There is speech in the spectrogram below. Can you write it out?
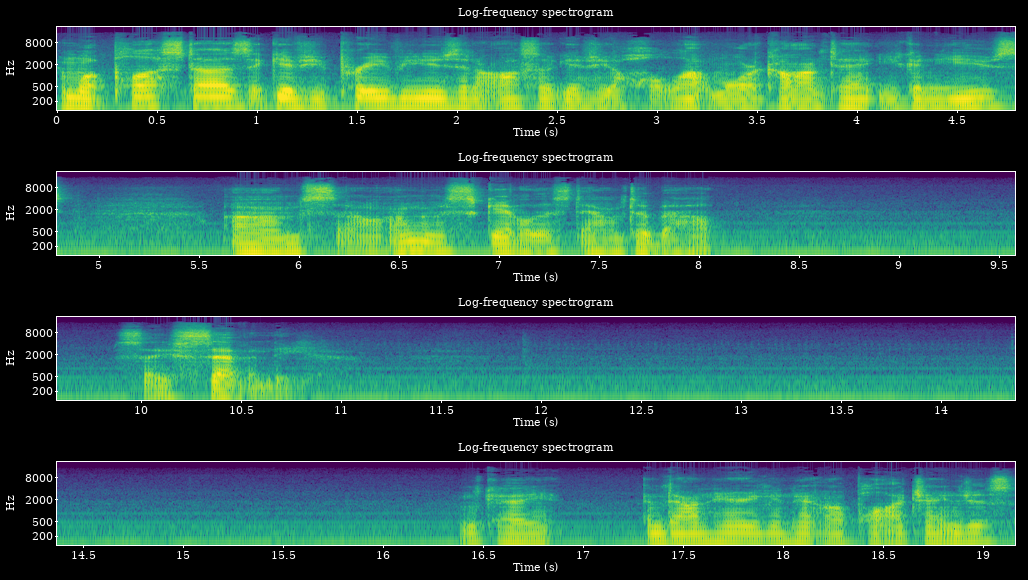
And what Plus does, it gives you previews and it also gives you a whole lot more content you can use. Um, so I'm to scale this down to about, say, 70. Okay, and down here you can hit apply changes.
